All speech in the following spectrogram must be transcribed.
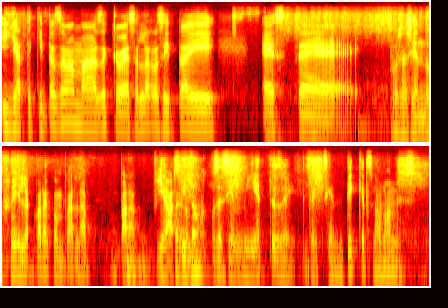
Y ya te quitas de mamadas de que ves a la recita ahí, este, pues haciendo fila para comprarla, para llevarse los bajos de 100 billetes, de, de 100 tickets, no mames.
